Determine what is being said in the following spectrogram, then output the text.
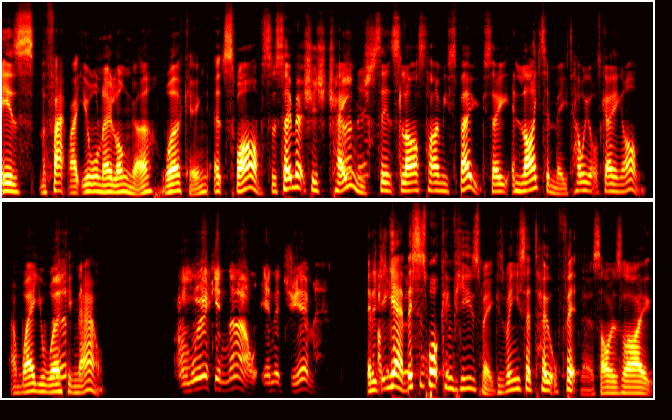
is the fact that you're no longer working at Suave. So so much has changed since last time we spoke. So enlighten me, tell me what's going on and where you're working now. I'm working now in a gym. As a yeah, this is what confused me because when you said total fitness, I was like,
